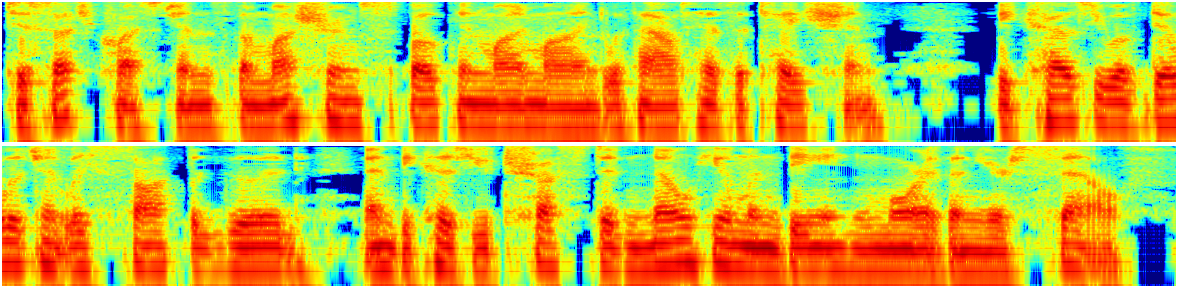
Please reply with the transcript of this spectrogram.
To such questions the mushrooms spoke in my mind without hesitation because you have diligently sought the good, and because you trusted no human being more than yourself.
